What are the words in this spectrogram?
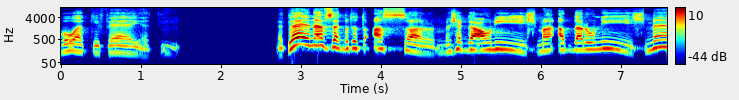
هو كفايتي تلاقي نفسك بتتأثر ما شجعونيش ما قدرونيش ما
